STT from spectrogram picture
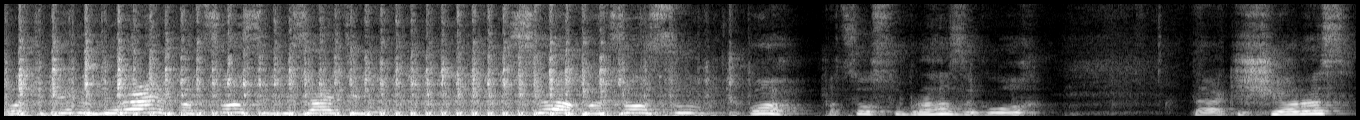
вот теперь убираем подсос обязательно. Все, подсос, о, подсос убрал, заглох. Так, еще раз.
